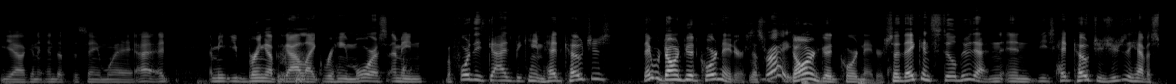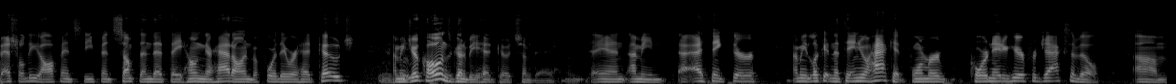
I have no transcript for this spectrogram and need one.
yeah, going to end up the same way. I, I, I mean, you bring up a guy like Raheem Morris. I mean, before these guys became head coaches, they were darn good coordinators. That's right. Darn good coordinators. So they can still do that. And, and these head coaches usually have a specialty, offense, defense, something that they hung their hat on before they were head coach. I Mm-hmm. mean, Joe Cullen's going to be head coach someday. And I mean, I I think they're. I mean, look at Nathaniel Hackett, former coordinator here for Jacksonville. Um,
